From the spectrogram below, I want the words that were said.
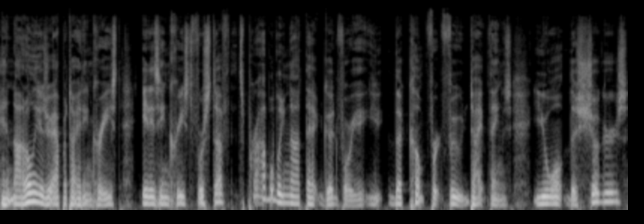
And not only is your appetite increased, it is increased for stuff that's probably not that good for you. you. The comfort food type things. You want the sugars,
